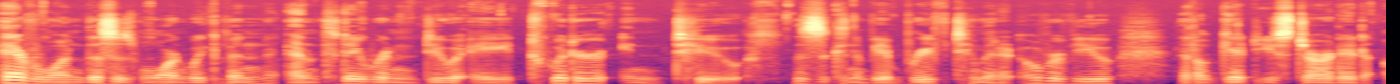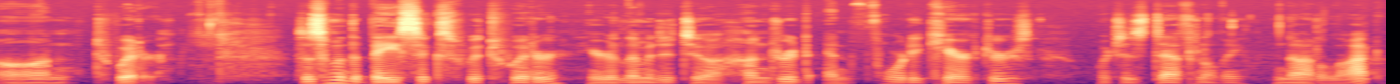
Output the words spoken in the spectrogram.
Hey everyone, this is Warren Wiechmann, and today we're going to do a Twitter in 2. This is going to be a brief two minute overview that'll get you started on Twitter. So, some of the basics with Twitter you're limited to 140 characters, which is definitely not a lot.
